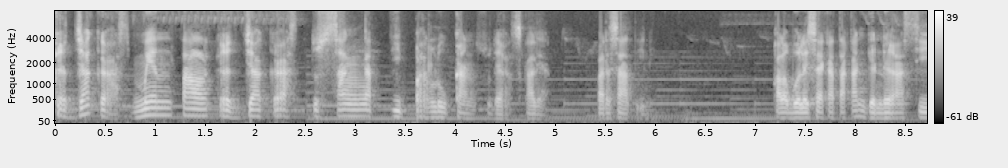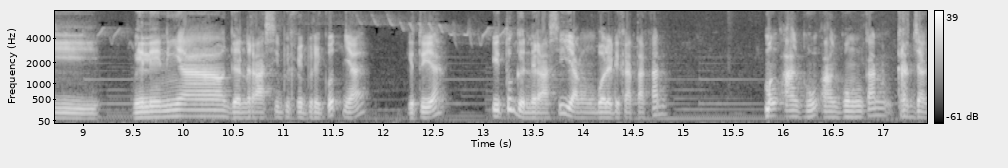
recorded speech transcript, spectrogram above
kerja keras, mental kerja keras itu sangat diperlukan saudara sekalian pada saat ini. Kalau boleh saya katakan generasi milenial, generasi berikut-berikutnya gitu ya, itu generasi yang boleh dikatakan mengagung-agungkan kerja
